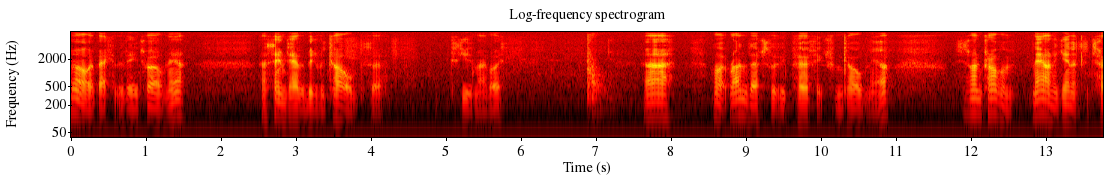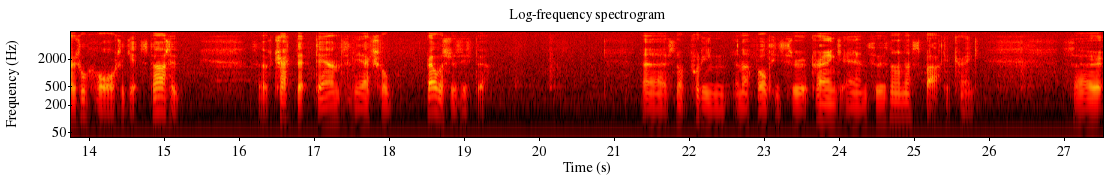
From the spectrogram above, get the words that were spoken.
Oh, we're back at the V12 now. I seem to have a bit of a cold, so excuse my voice. Uh, well, it runs absolutely perfect from cold now. There's one problem. Now and again it's a total whore to get started. So I've tracked that down to the actual ballast resistor. Uh, it's not putting enough voltage through at crank and so there's not enough spark at crank. So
